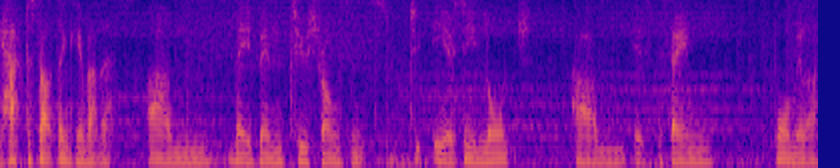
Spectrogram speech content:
have to start thinking about this. Um, they've been too strong since EOC launch. Um, it's the same formula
